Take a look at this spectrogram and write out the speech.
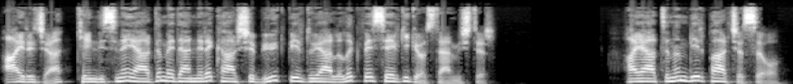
Ayrıca, kendisine yardım edenlere karşı büyük bir duyarlılık ve sevgi göstermiştir. Hayatının bir parçası o.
